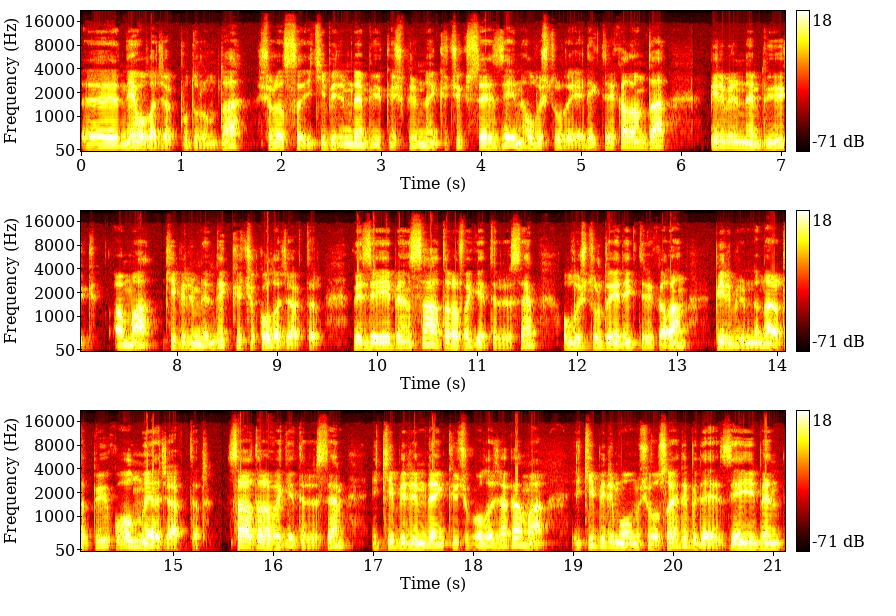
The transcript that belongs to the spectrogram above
e, ne olacak bu durumda? Şurası 2 birimden büyük, 3 birimden küçükse z'nin oluşturduğu elektrik alan da 1 birimden büyük ama 2 birimden de küçük olacaktır. Ve z'yi ben sağ tarafa getirirsem oluşturduğu elektrik alan 1 birimden artık büyük olmayacaktır. Sağ tarafa getirirsem 2 birimden küçük olacak ama 2 birim olmuş olsaydı bile z'yi ben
